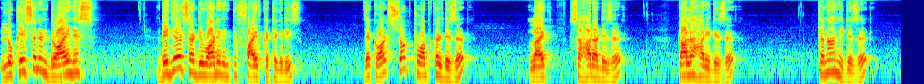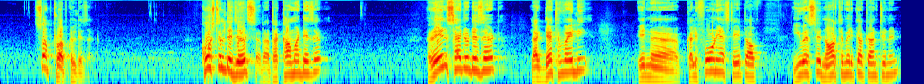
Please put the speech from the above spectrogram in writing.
location and dryness, deserts are divided into five categories. They are called subtropical desert like Sahara desert, Kalahari desert, Tanami desert, subtropical desert. Coastal deserts, are Atacama desert, rain shadow desert like Death Valley in uh, California state of USA, North America continent,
